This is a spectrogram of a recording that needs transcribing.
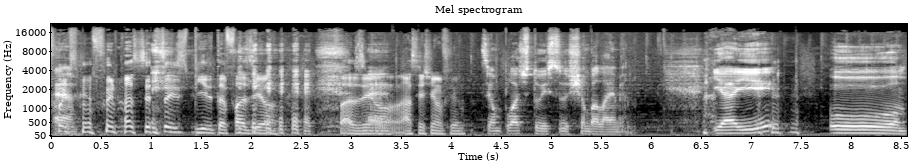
Foi, É. foi numa sessão espírita fazer, um, fazer um, assistir um filme. Isso é um plot twist do Shambalaia mesmo. E aí, o...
